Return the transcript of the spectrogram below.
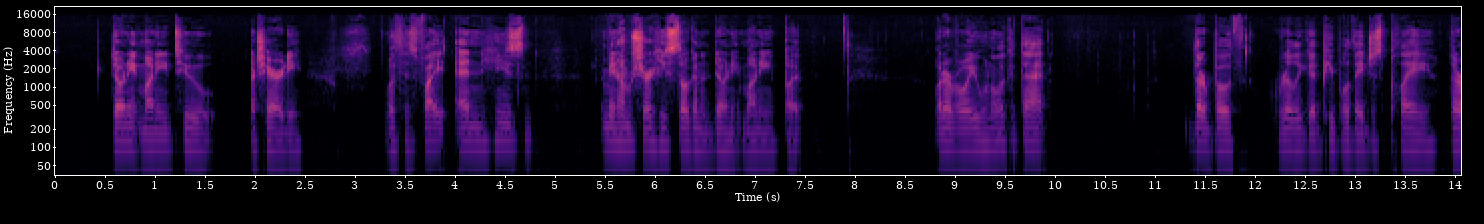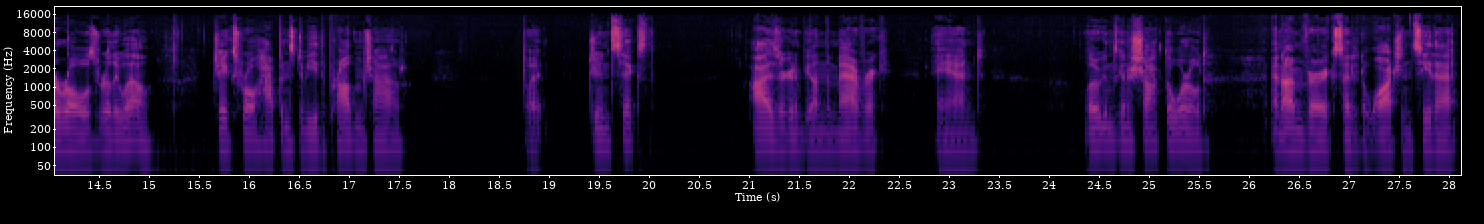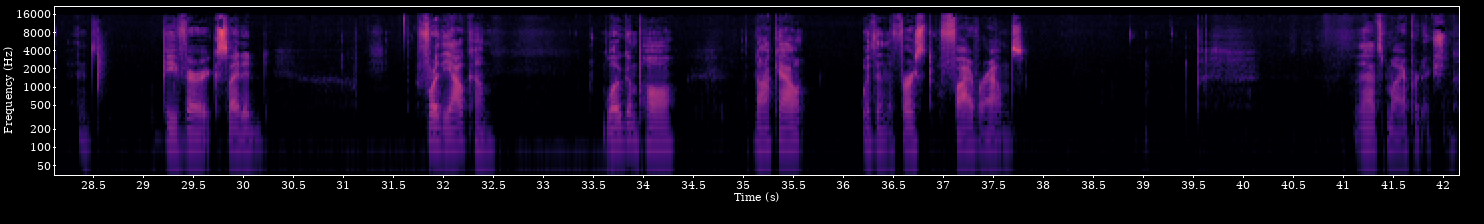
donate money to a charity with his fight, and he's I mean, I'm sure he's still going to donate money, but whatever way you want to look at that, they're both really good people. They just play their roles really well. Jake's role happens to be the problem child. But June 6th, eyes are going to be on the Maverick, and Logan's going to shock the world. And I'm very excited to watch and see that and be very excited for the outcome. Logan Paul knockout within the first five rounds. That's my prediction.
